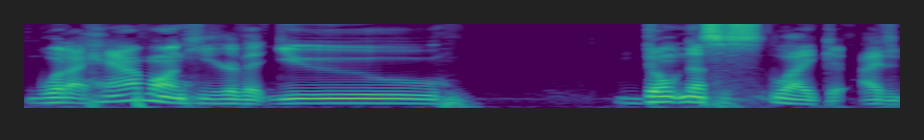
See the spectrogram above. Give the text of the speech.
what I have on here that you don't necessarily like I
